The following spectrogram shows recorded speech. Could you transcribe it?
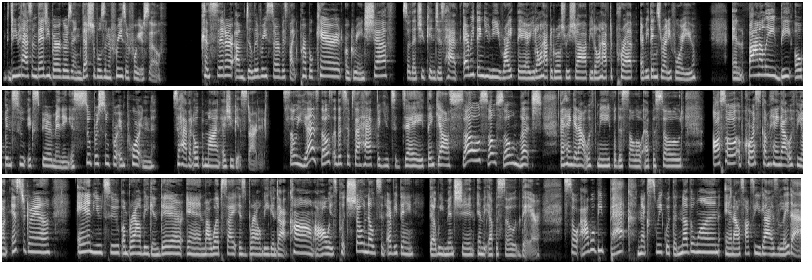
Do you have some veggie burgers and vegetables in the freezer for yourself? Consider a um, delivery service like Purple Carrot or Green Chef so that you can just have everything you need right there. You don't have to grocery shop, you don't have to prep, everything's ready for you. And finally, be open to experimenting. It's super, super important to have an open mind as you get started. So, yes, those are the tips I have for you today. Thank y'all so, so, so much for hanging out with me for this solo episode. Also, of course, come hang out with me on Instagram and YouTube. I'm Brown Vegan there, and my website is brownvegan.com. I always put show notes and everything that we mention in the episode there. So I will be back next week with another one, and I'll talk to you guys later.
